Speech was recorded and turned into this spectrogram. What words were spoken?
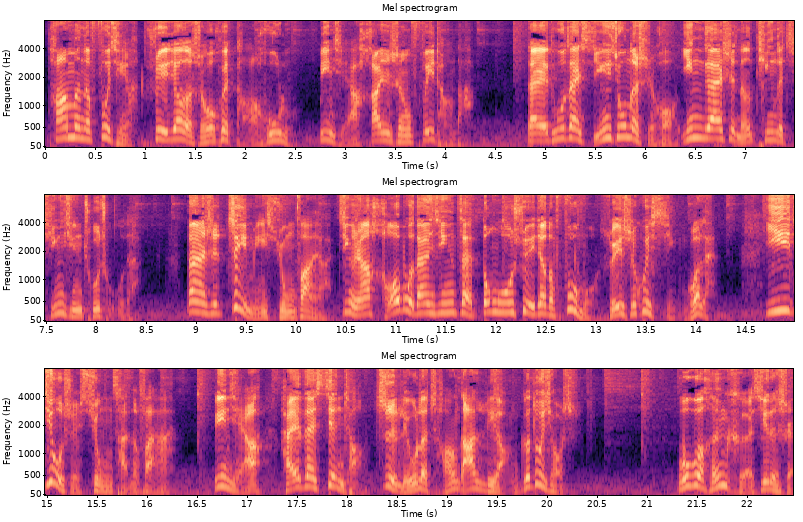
他们的父亲啊睡觉的时候会打呼噜，并且啊鼾声非常大。歹徒在行凶的时候，应该是能听得清清楚楚的，但是这名凶犯呀，竟然毫不担心在东屋睡觉的父母随时会醒过来，依旧是凶残的犯案，并且啊，还在现场滞留了长达两个多小时。不过很可惜的是，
